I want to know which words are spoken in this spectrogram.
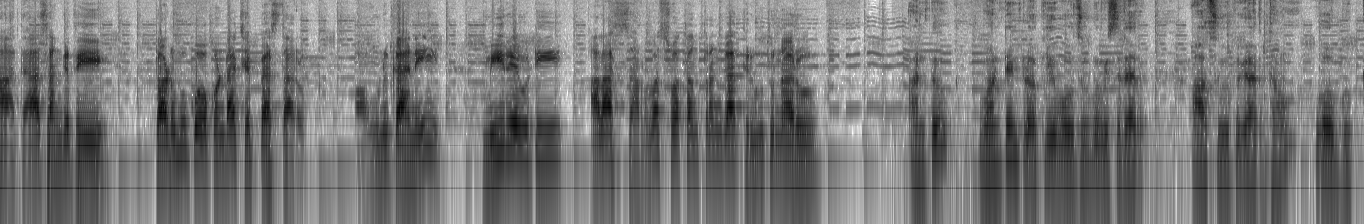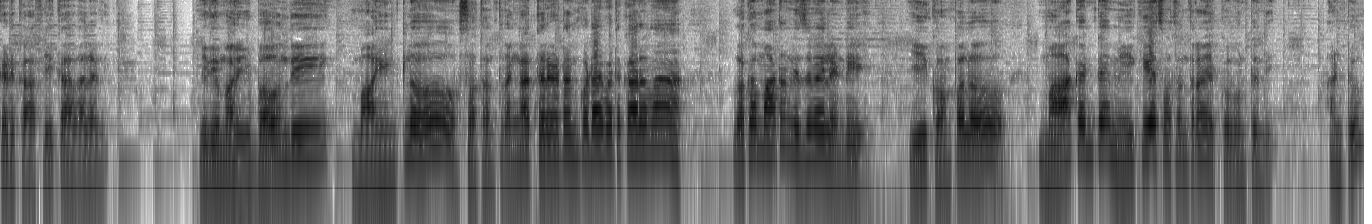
అదా సంగతి. తడుముకోకుండా చెప్పేస్తారు. అవును కానీ మీరేమిటి అలా సర్వస్వతంత్రంగా తిరుగుతున్నారు? అంటూ వంటింట్లోకి ఓ చూపు విసిరారు. ఆ చూపుకి అర్థం ఓ గుక్కడి కాఫీ కావాలని. ఇది మరీ బాగుంది మా ఇంట్లో స్వతంత్రంగా తిరగటం కూడా వెటకారమా? ఒక మాట నిజమేలేండి. ఈ కొంపలో మాకంటే మీకే స్వతంత్రం ఎక్కువ ఉంటుంది అంటూ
